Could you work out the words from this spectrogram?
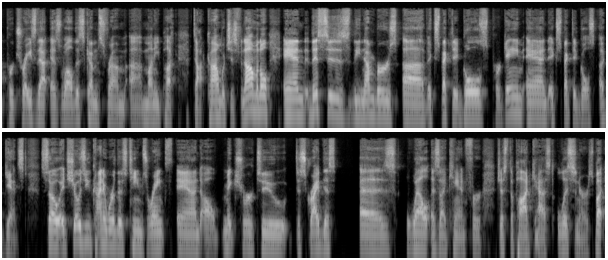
portrays that as well. This comes from uh, moneypuck.com, which is phenomenal. And this is the numbers of expected goals per game and expected goals against. So it shows you kind of where those teams rank. And I'll make sure to describe this as well as I can for just the podcast listeners. But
